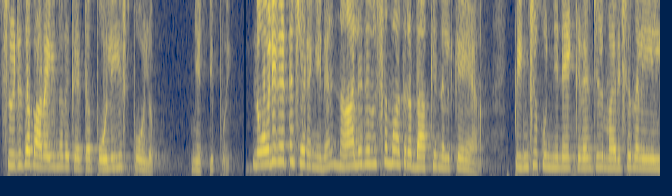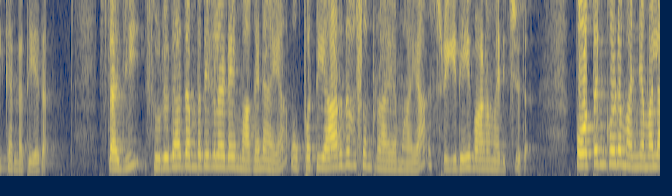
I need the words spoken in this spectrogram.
സുരിത പറയുന്നത് കേട്ട് പോലീസ് പോലും ഞെട്ടിപ്പോയി. നൂലുകെട്ട ചടങ്ങിന് നാല് ദിവസം മാത്രം ബാക്കി നിൽക്കുകയാണ് പിഞ്ചു കുഞ്ഞിനെ കിണറ്റിൽ മരിച്ച നിലയിൽ കണ്ടെത്തിയത്. സജി സുരിത ദമ്പതികളുടെ മകനായ മുപ്പത്തിയാറ് ദിവസം പ്രായമായ ശ്രീദേവാണ് മരിച്ചത്. പോത്തൻകോട് മഞ്ഞമല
